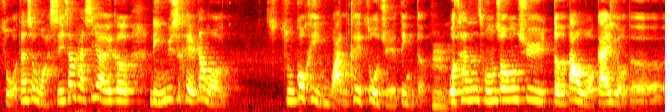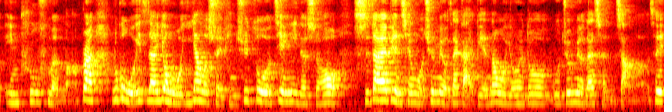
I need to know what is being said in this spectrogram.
做，但是我实际上还是要有一个领域是可以让我。足够可以玩，可以做决定的，嗯，我才能从中去得到我该有的 improvement 嘛。不然，如果我一直在用我一样的水平去做建议的时候，时代在变迁，我却没有在改变，那我永远都我就没有在成长啊。所以，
